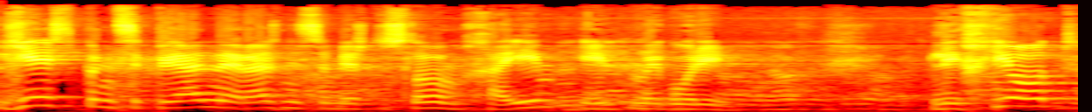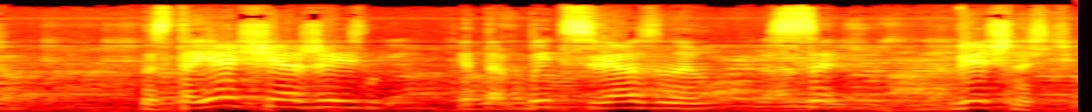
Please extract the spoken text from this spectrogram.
есть принципиальная разница между словом хаим и мегурим. Лихьот, настоящая жизнь, это быть связанным с вечностью.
